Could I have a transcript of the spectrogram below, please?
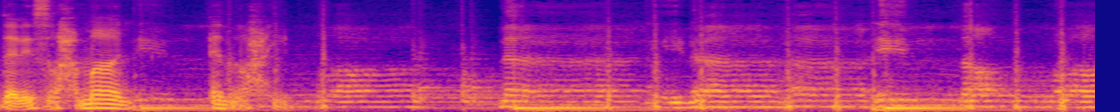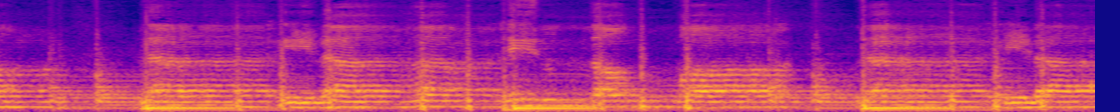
that is Rahman and Rahim. لا إله إلا الله لا إله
